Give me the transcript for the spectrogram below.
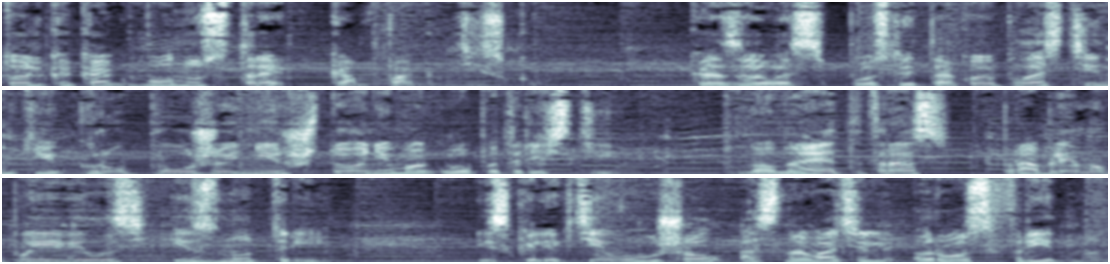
только как бонус-трек к компакт-диску. Казалось, после такой пластинки группу уже ничто не могло потрясти, но на этот раз проблема появилась изнутри. Из коллектива ушел основатель Росс Фридман.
